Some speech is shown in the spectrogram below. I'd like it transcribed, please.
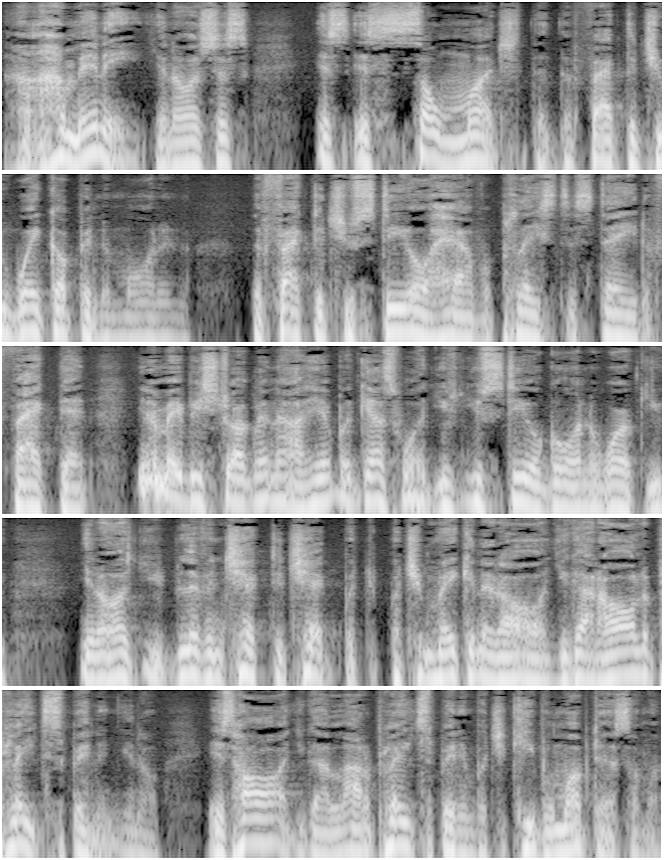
How, many? You know, it's just, it's, it's so much that the fact that you wake up in the morning, the fact that you still have a place to stay, the fact that, you know, maybe struggling out here, but guess what? You, you still going to work. You, you know, you living check to check, but, but you're making it all. You got all the plates spinning, you know. It's hard. You got a lot of plates spinning, but you keep them up there somehow.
